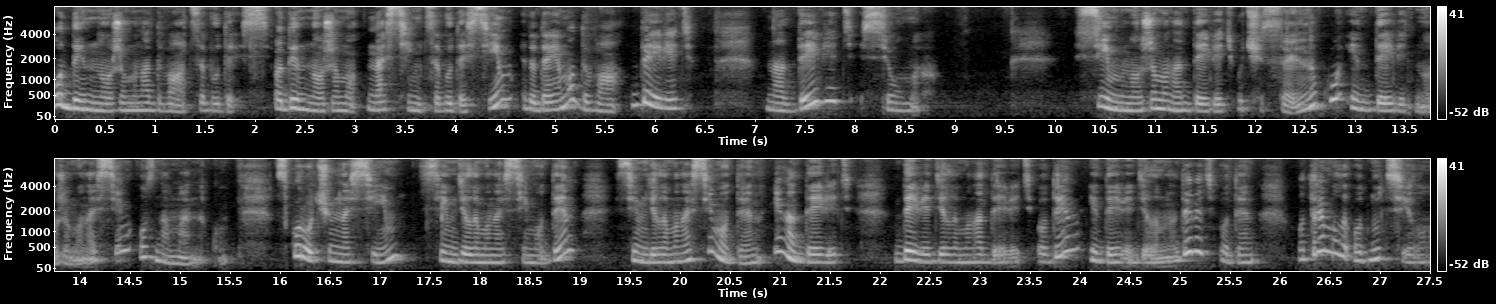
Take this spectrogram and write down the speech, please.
1 множимо на 2, це буде 1 множимо на 7, це буде 7, і додаємо 2, 9. На 9 сьомих. 7 множимо на 9 у чисельнику і 9 множимо на 7 у знаменнику. Скорочуємо на 7, 7 ділимо на 7 1, 7 ділимо на 7 1 і на 9. 9 ділимо на 9 1 і 9 ділимо на 9 1. Отримали 1 цілу.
